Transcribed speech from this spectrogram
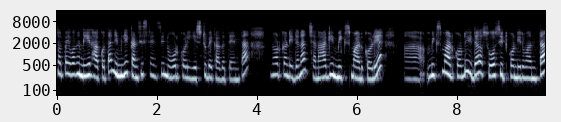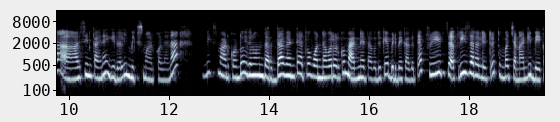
ಸ್ವಲ್ಪ ಇವಾಗ ನೀರು ಹಾಕೋತಾ ನಿಮಗೆ ಕನ್ಸಿಸ್ಟೆನ್ಸಿ ನೋಡ್ಕೊಳ್ಳಿ ಎಷ್ಟು ಬೇಕಾಗುತ್ತೆ ಅಂತ. ನೋಡ್ಕೊಂಡು ಇದನ್ನು ಚೆನ್ನಾಗಿ ಮಿಕ್ಸ್ ಮಾಡ್ಕೊಳ್ಳಿ. ಮಿಕ್ಸ್ ಮಾಡಿಕೊಂಡು ಇದು ಸೋಸಿಟ್ಕೊಂಡಿರುವಂಥ ಹಲಸಿನಕಾಯಿನ ಇದರಲ್ಲಿ ಮಿಕ್ಸ್ ಮಾಡ್ಕೊಳ್ಳೋಣ. ಮಿಕ್ಸ್ ಮಾಡಿಕೊಂಡು ಇದನ್ನು ಒಂದು ಅರ್ಧ ಗಂಟೆ ಅಥವಾ ಒನ್ ಅವರ್ವರೆಗೂ ಮ್ಯಾಗ್ನೇಟ್ ಆಗೋದಕ್ಕೆ ಬಿಡಬೇಕಾಗುತ್ತೆ. ಫ್ರೀಜ್ ಫ್ರೀಝರಲ್ಲಿಟ್ಟರೆ ತುಂಬ ಚೆನ್ನಾಗಿ ಬೇಗ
